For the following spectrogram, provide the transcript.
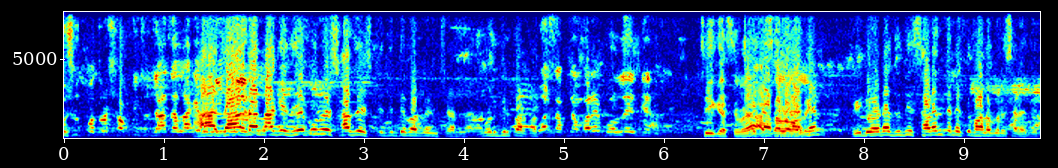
ওষুধপত্র সবকিছু যা যা লাগে হ্যাঁ যা যা লাগে যে কোনো সাজেস্ট দিতে পারবেন ইনশাআল্লাহ মুরগির পারপাস। হোয়াটসঅ্যাপ নাম্বারে বললে দিয়ে দিবে। ঠিক আছে ভাই আসসালামু আলাইকুম। ভিডিওটা যদি ছাড়েন তাহলে একটু ভালো করে ছাড়ে দিন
